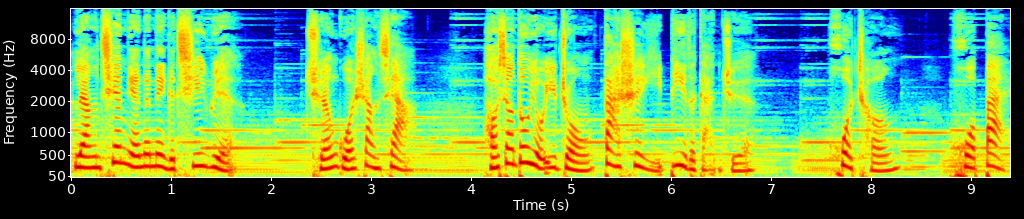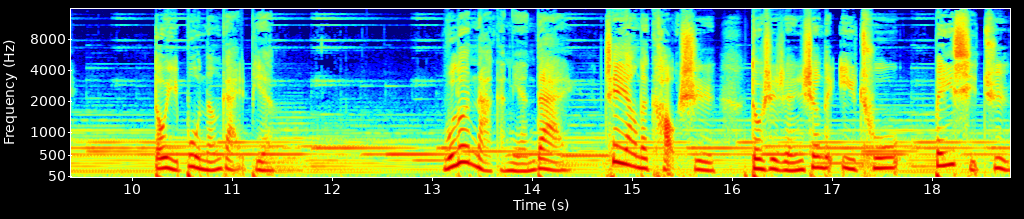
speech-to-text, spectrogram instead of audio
两千年的那个七月，全国上下，好像都有一种大势已毕的感觉，或成，或败，都已不能改变。无论哪个年代，这样的考试都是人生的一出悲喜剧。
